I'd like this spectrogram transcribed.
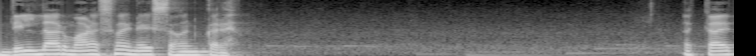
દિલદાર માણસ હોય ને એ સહન કરે. અત્યારે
